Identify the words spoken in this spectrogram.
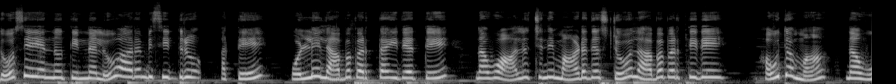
ದೋಸೆಯನ್ನು ತಿನ್ನಲು ಆರಂಭಿಸಿದ್ರು. ಅತ್ತೆ, ಒಳ್ಳೆ ಲಾಭ ಬರ್ತಾ ಇದೆ ಅತ್ತೆ. ನಾವು ಆಲೋಚನೆ ಮಾಡದಷ್ಟು ಲಾಭ ಬರ್ತಿದೆ. ಹೌದಮ್ಮ, ನಾವು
